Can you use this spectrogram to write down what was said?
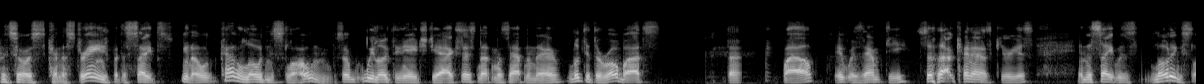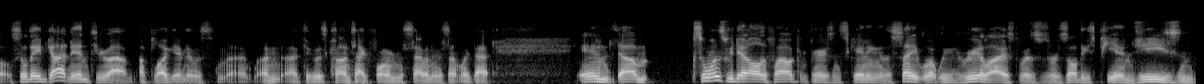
And so it's kind of strange, but the site's, you know, kind of loading slow. And so we looked in the htaccess, nothing was happening there. Looked at the robots, the file, it was empty. So that kind of was curious. And the site was loading slow. So they'd gotten into a, a plugin. It was, uh, I think it was Contact Form 7 or something like that. And um, so once we did all the file comparison scanning of the site, what we realized was there was all these PNGs and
